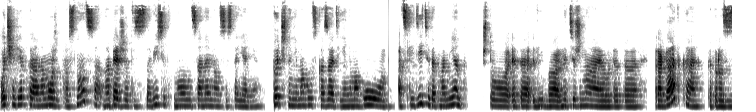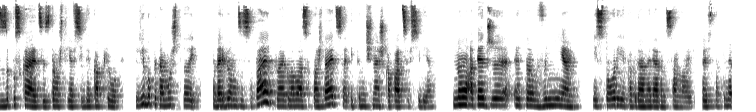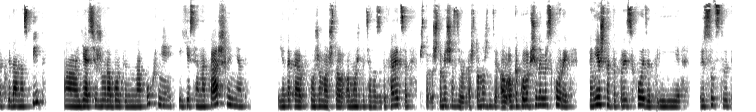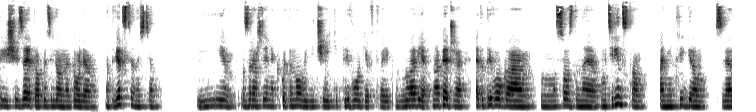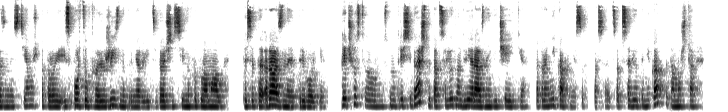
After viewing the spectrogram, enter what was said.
Очень редко она может проснуться, но опять же это зависит от моего эмоционального состояния. Точно не могу сказать, я не могу отследить этот момент, что это либо натяжная вот эта рогатка, которая запускается из-за того, что я в себе коплю, либо потому что когда ребенок засыпает, твоя голова освобождается, и ты начинаешь копаться в себе. Но, опять же, это вне истории, когда она рядом со мной. То есть, например, когда она спит, а, я сижу, работаю на кухне, и если она кашлянет, я такая, боже мой, что, а может быть, она задыхается, что, что мне сейчас делать, а что нужно делать, а, а какой вообще номер скорой? Конечно, это происходит, и присутствует и еще из-за этого определенная доля ответственности и зарождение какой-то новой ячейки, тревоги в твоей голове. Но опять же, эта тревога, созданная материнством, а не триггером, связанный с тем, который испортил твою жизнь, например, или тебя очень сильно подломал то есть это разные тревоги. Я чувствую внутри себя, что это абсолютно две разные ячейки, которые никак не соприкасаются. Абсолютно никак, потому что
